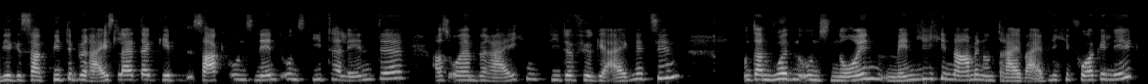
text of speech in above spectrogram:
wir gesagt, bitte Bereichsleiter, gebt, sagt uns, nennt uns die Talente aus euren Bereichen, die dafür geeignet sind. Und dann wurden uns neun männliche Namen und drei weibliche vorgelegt.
